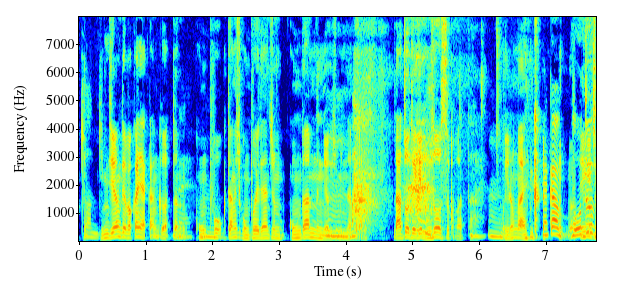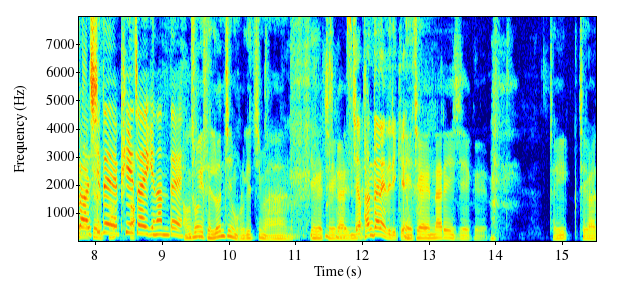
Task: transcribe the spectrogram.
기- 어떤- 김재영 대법관이 약간 그 어떤 네. 공포 그 당시 공포에 대한 좀 공감 능력이 좀 음. 있나 봐요. 나도 되게 무서웠을 것 같다. 음. 뭐 이런 거 아닌가? 그러니까 모두가 제가 시대의 아, 피해자이긴 한데 방송이 될런지는 모르겠지만 얘가 제가 제가 판단해 드릴게요. 예, 제가 옛날에 이제 그 저희 제가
